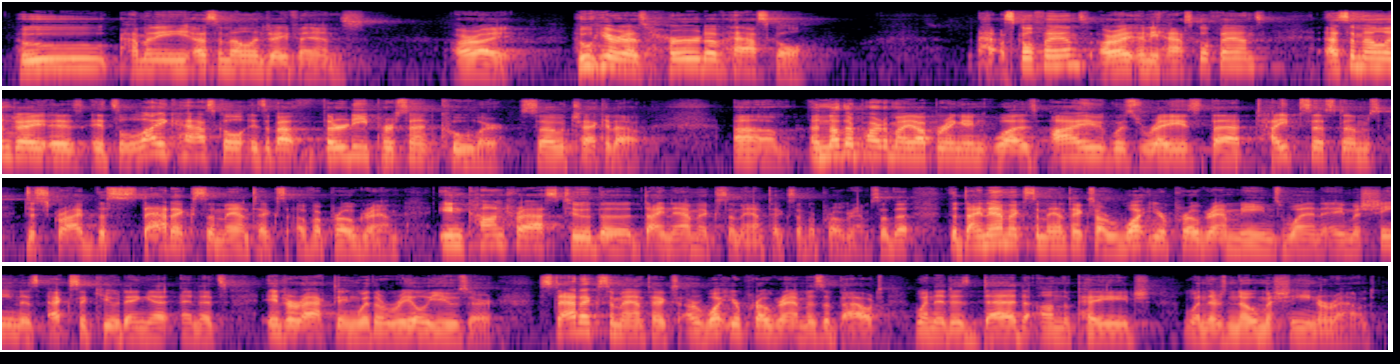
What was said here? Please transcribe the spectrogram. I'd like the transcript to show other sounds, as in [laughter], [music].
Who, how many SMLNJ fans? All right. Who here has heard of Haskell? Haskell fans? All right, any Haskell fans? SMLNJ is, it's like Haskell, it's about 30% cooler, so check it out. Um, another part of my upbringing was I was raised that type systems describe the static semantics of a program in contrast to the dynamic semantics of a program. So the, the dynamic semantics are what your program means when a machine is executing it and it's interacting with a real user. Static semantics are what your program is about when it is dead on the page, when there's no machine around.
